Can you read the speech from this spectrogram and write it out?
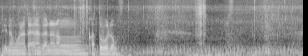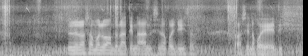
Tingnan muna tayo na gano'n ng katulong. Doon na lang sa maluwang, doon natin na ano sino ko Jason. Kasi na ko Eddie.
